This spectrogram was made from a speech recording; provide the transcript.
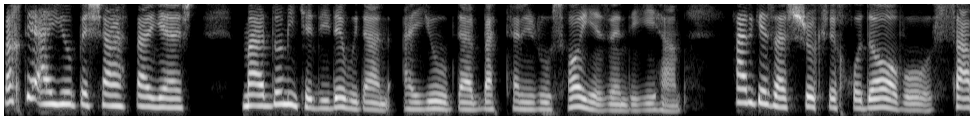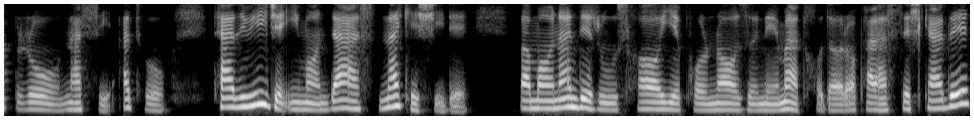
وقتی ایوب به شهر برگشت مردمی که دیده بودند ایوب در بدترین روزهای زندگی هم هرگز از شکر خدا و صبر و نصیحت و ترویج ایمان دست نکشیده و مانند روزهای پرناز و نعمت خدا را پرستش کرده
